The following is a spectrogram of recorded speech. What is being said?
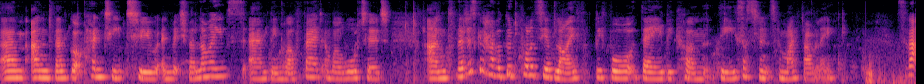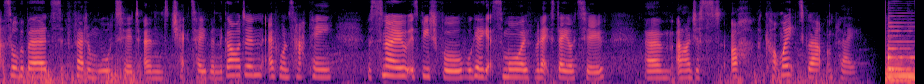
Um, and they've got plenty to enrich their lives and being well fed and well watered. And they're just going to have a good quality of life before they become the sustenance for my family. So that's all the birds fed and watered and checked over in the garden. Everyone's happy. The snow is beautiful. We're going to get some more over the next day or two. Um, and I just, oh, I can't wait to go out and play.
